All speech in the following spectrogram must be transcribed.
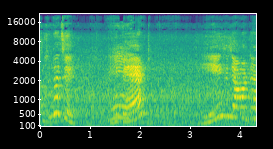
পছন্দ হয়েছে? এই যে প্যান্ট এই যে জামাটা।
